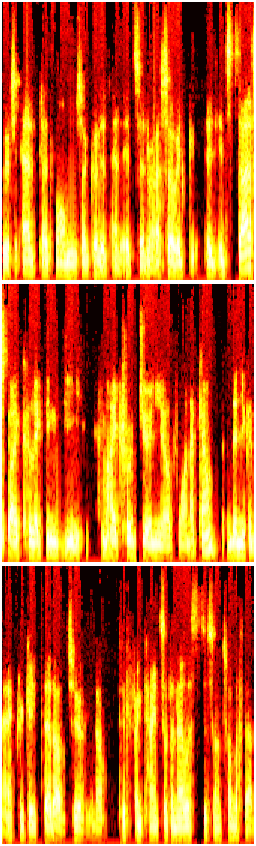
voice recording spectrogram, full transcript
which ad platforms are good at, etc. So it, it, it starts by collecting the micro journey of one account, and then you can aggregate that up to you know different kinds of analysis on top of that.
